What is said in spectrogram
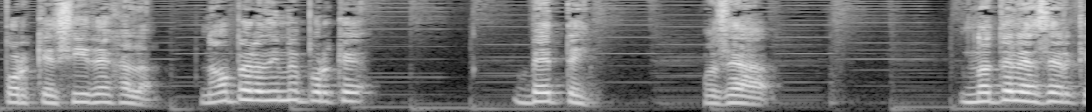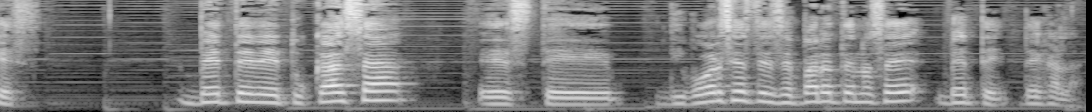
Porque sí, déjala. No, pero dime por qué. Vete. O sea, no te le acerques. Vete de tu casa, este, te sepárate, no sé, vete, déjala.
